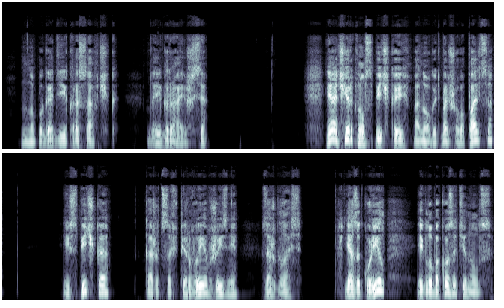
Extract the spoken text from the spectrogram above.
— Ну, погоди, красавчик, доиграешься. Я чиркнул спичкой о ноготь большого пальца и спичка, кажется, впервые в жизни зажглась. Я закурил и глубоко затянулся.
